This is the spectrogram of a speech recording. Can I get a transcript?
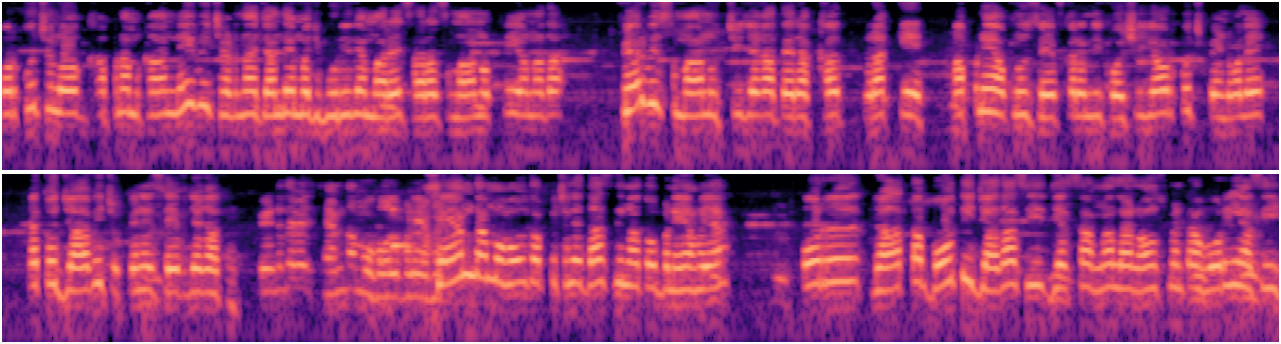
ਔਰ ਕੁਝ ਲੋਕ ਆਪਣਾ ਮਕਾਨ ਨਹੀਂ ਵੀ ਛੱਡਣਾ ਚਾਹੁੰਦੇ ਮਜਬੂਰੀ ਦੇ ਮਾਰੇ ਸਾਰਾ ਸਮਾਨ ਉੱਥੇ ਉਹਨਾਂ ਦਾ ਫਿਰ ਵੀ ਸਮਾਨ ਉੱਚੀ ਜਗ੍ਹਾ ਤੇ ਰੱਖ ਰੱਖ ਕੇ ਆਪਣੇ ਆਪ ਨੂੰ ਸੇਫ ਕਰਨ ਦੀ ਕੋਸ਼ਿਸ਼ ਹੈ ਔਰ ਕੁਝ ਪਿੰਡ ਵਾਲੇ ਇੱਥੋਂ ਜਾ ਵੀ ਚੁੱਕੇ ਨੇ ਸੇਫ ਜਗ੍ਹਾ ਤੇ। ਪਿੰਡ ਦੇ ਵਿੱਚ ਸਹਿਮ ਦਾ ਮਾਹੌਲ ਬਣਿਆ ਹੋਇਆ। ਸਹਿਮ ਦਾ ਮਾਹੌਲ ਤਾਂ ਪਿਛਲੇ 10 ਦਿਨਾਂ ਤੋਂ ਬਣਿਆ ਹੋਇਆ। ਔਰ ਰਾਤ ਤਾਂ ਬਹੁਤ ਹੀ ਜ਼ਿਆਦਾ ਸੀ ਜਿਸ ਹਿਸਾਬ ਨਾਲ ਅਨਾਉਂਸਮੈਂਟਾਂ ਹੋ ਰਹੀਆਂ ਸੀ।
